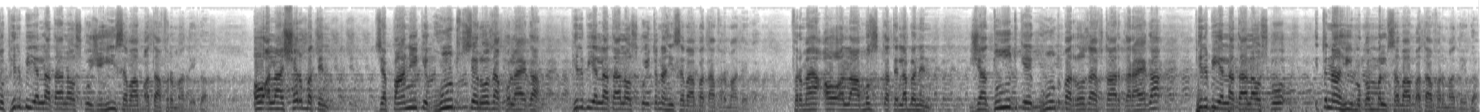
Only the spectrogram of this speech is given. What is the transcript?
तो फिर भी अल्लाह ताला उसको यही सवाब अता फरमा देगा। और अला शरबतिन, जब पानी के घूंट से रोज़ा खुलाएगा, फिर भी अल्लाह ताला उसको इतना ही सवाब अता फरमा देगा। फरमाया ओ अला मुस्कत लबन या दूध के घूंट पर रोज़ा इफ्तार कराएगा, फिर भी अल्लाह ताला उसको इतना ही मुकम्मल सवाब अता फरमा देगा।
